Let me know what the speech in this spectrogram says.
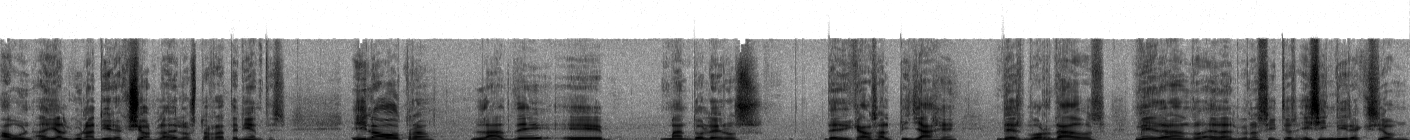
aún hay alguna dirección, la de los terratenientes. Y la otra, la de eh, mandoleros dedicados al pillaje, desbordados, medrando en algunos sitios y sin dirección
